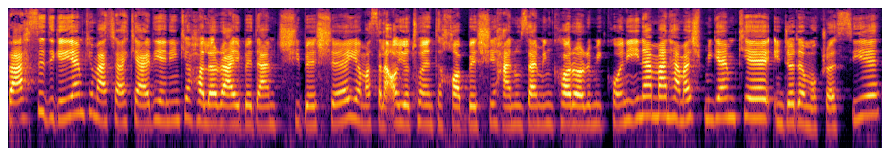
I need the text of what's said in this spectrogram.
بحث دیگه هم که مطرح کردی یعنی اینکه حالا رأی بدم چی بشه یا مثلا آیا تو انتخاب بشی هنوزم این کارا رو می‌کنی اینم من همش میگم که اینجا دموکراسیه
